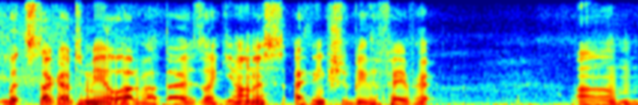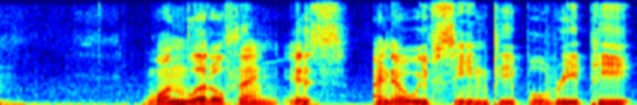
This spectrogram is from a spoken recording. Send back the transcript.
what stuck out to me a lot about that is like Giannis, I think should be the favorite. Um, one little thing is I know we've seen people repeat.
